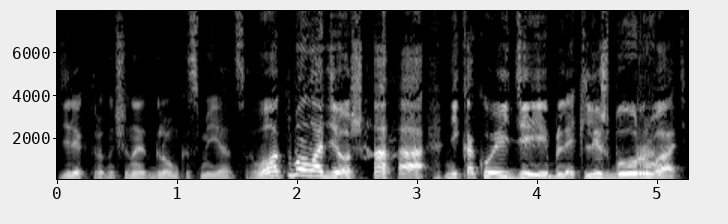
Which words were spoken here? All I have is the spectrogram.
Директор начинает громко смеяться. Вот молодежь! Ха-ха! Никакой идеи, блядь, лишь бы урвать!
